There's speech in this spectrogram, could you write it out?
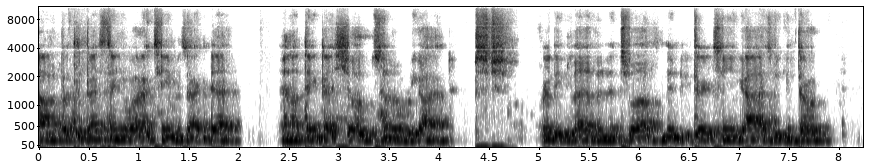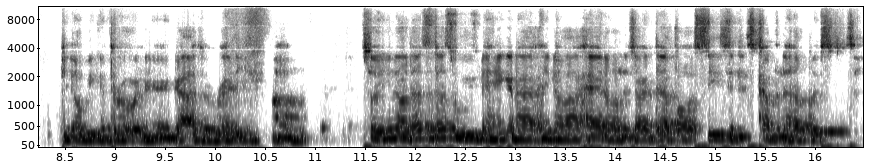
Uh, but the best thing about our team is our depth. And I think that shows uh, we got really 11 to 12, maybe 13 guys we can throw, you know, we can throw in there and guys are ready. Um, so, you know, that's that's what we've been hanging our, you know, our hat on is our depth all season is coming to help us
